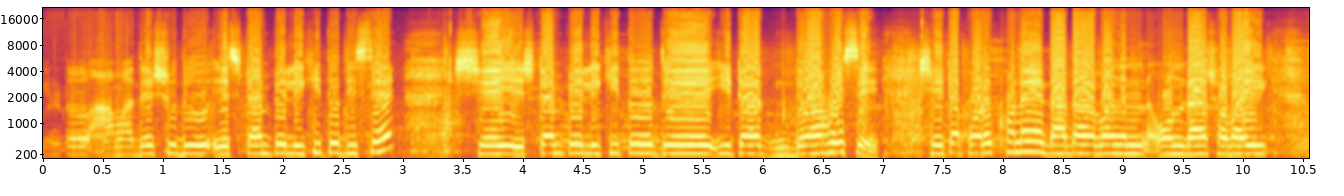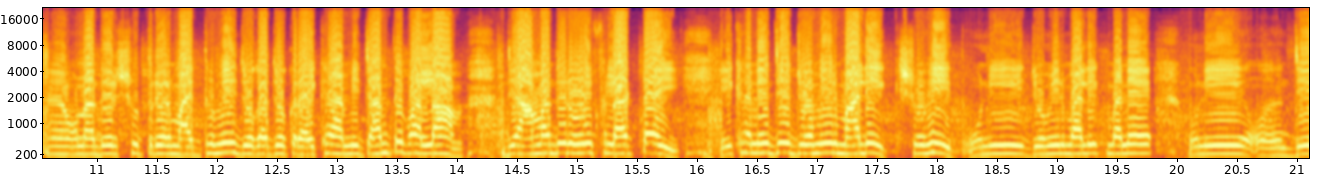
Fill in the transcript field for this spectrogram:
কিন্তু আমাদের শুধু স্ট্যাম্পে লিখিত দিছে। সেই স্ট্যাম্পে লিখিত যে ইটা দেওয়া হয়েছে, সেটা পরক্ষণে দাদা এবং ওনরা সবাই ওনাদের সূত্রের মাধ্যমেই যোগাযোগ রাখে আমি জানতে পারলাম যে আমাদের ওই ফ্ল্যাটটাই, এখানে যে জমির মালিক শহীদ, উনি জমির মালিক মানে উনি যে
